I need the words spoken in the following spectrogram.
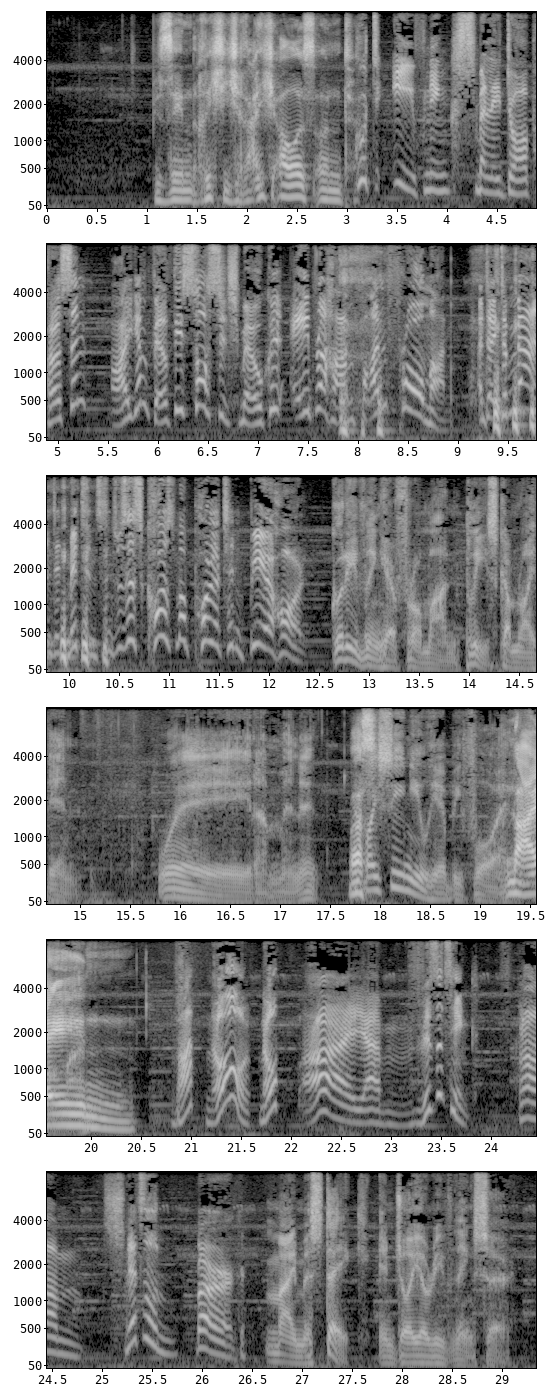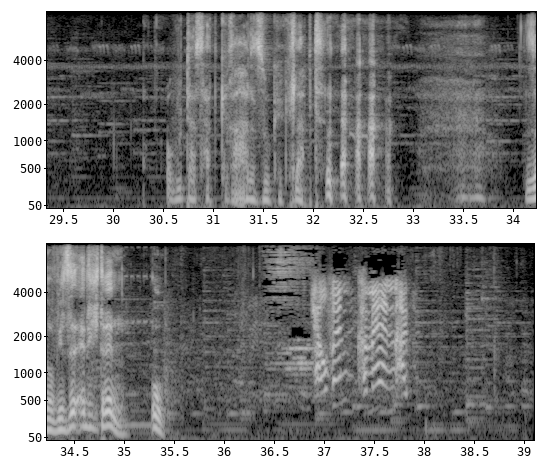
Wir sehen richtig reich aus und... Good evening, smelly door person. I am filthy sausage mogul Abraham von Frohman, and I demand admittance into this cosmopolitan beer hall. Good evening, Herr Frohman. Please come right in. Wait a minute. Was? Have I seen you here before? Herr Nein! What? No, nope. I am visiting from Schnitzelberg. My mistake. Enjoy your evening, sir. Oh, das hat gerade so geklappt. so, wir sind endlich drin. Oh, Kelvin, come in. I...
